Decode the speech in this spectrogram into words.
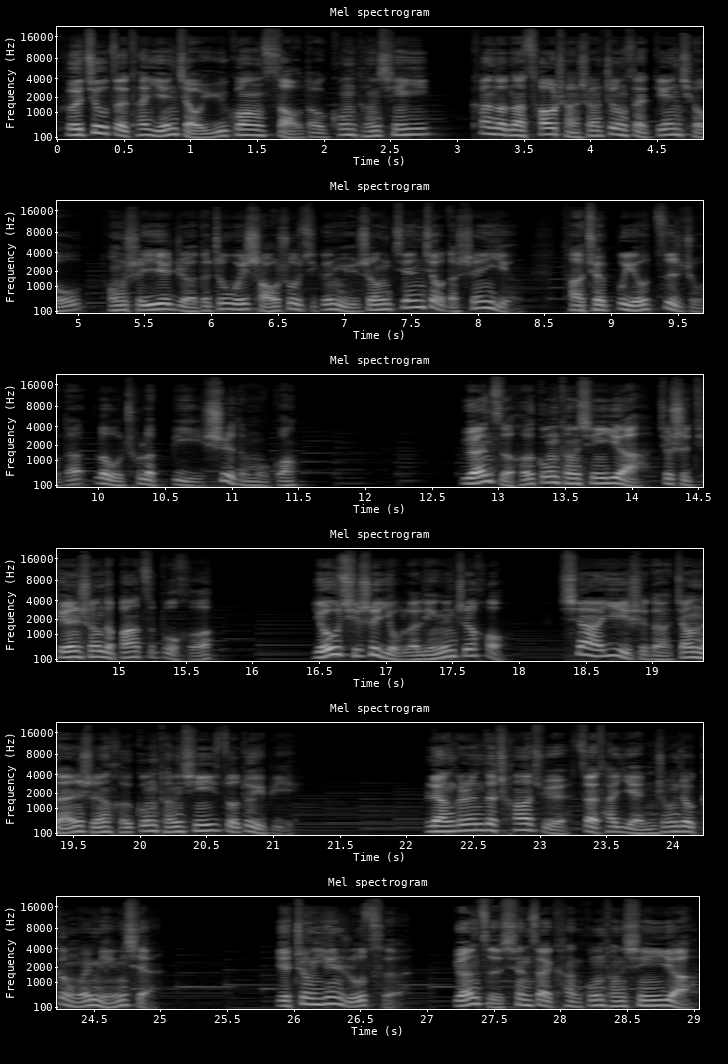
可就在她眼角余光扫到工藤新一，看到那操场上正在颠球，同时也惹得周围少数几个女生尖叫的身影，她却不由自主地露出了鄙视的目光。原子和工藤新一啊，就是天生的八字不合。尤其是有了林恩之后，下意识的将男神和工藤新一做对比，两个人的差距在他眼中就更为明显。也正因如此，原子现在看工藤新一啊，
